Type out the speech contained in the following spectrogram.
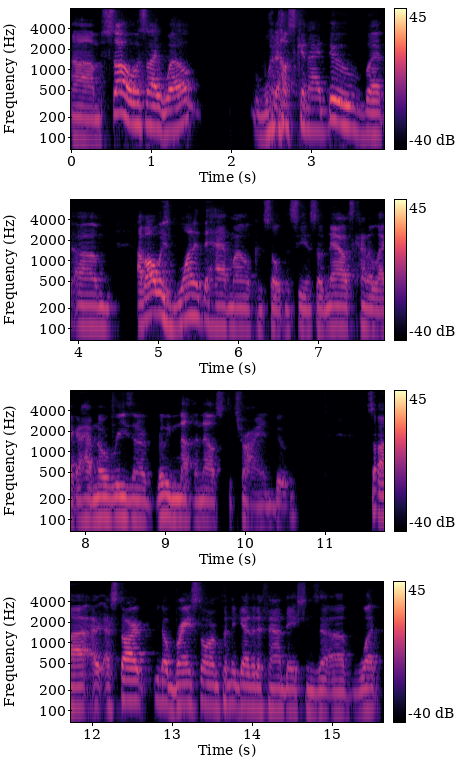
Um, so it's like, well, what else can I do? But um, I've always wanted to have my own consultancy. And so now it's kind of like I have no reason or really nothing else to try and do. So I, I start, you know, brainstorm, putting together the foundations of what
